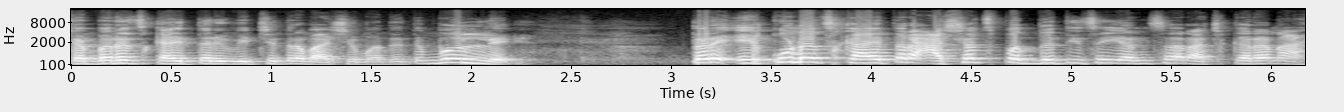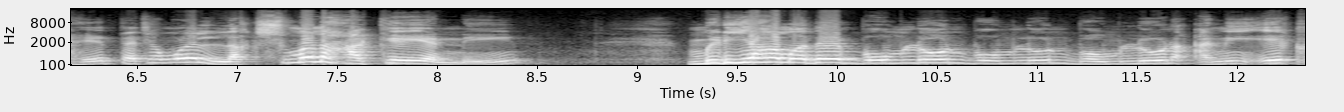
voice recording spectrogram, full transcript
काय बरेच काहीतरी विचित्र भाषेमध्ये ते बोलले. तर एकूणच काय? तर अशाच पद्धतीचं यांचं राजकारण आहे. त्याच्यामुळे लक्ष्मण हाके यांनी मीडियामध्ये बोंबलून बोंबलून बोंबलून आणि एक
